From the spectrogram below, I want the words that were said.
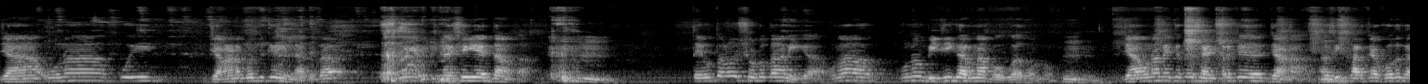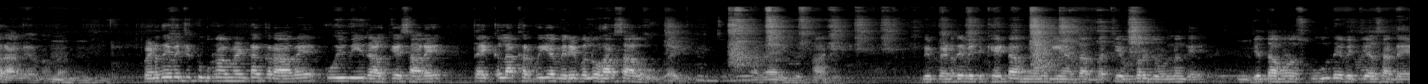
ਜਾਂ ਉਹਨਾਂ ਕੋਈ ਜਾਣ ਬੁੱਝ ਕੇ ਨਹੀਂ ਲੱਗਦਾ ਉਹ ਨਸ਼ੇ ਹੀ ਇਦਾਂ ਦਾ। ਤੇ ਉਹ ਤੁਹਾਨੂੰ ਛੁੱਟਦਾ ਨਹੀਂਗਾ ਉਹਨਾਂ ਉਹਨੂੰ ਬੀਜੀ ਕਰਨਾ ਪਊਗਾ ਤੁਹਾਨੂੰ। ਜਾਂ ਉਹਨਾਂ ਨੇ ਕਿਤੇ ਸੈਂਟਰ 'ਚ ਜਾਣਾ ਅਸੀਂ ਖਰਚਾ ਖੁਦ ਕਰਾਂਗੇ ਉਹਨਾਂ ਦਾ। ਪਿੰਡ ਦੇ ਵਿੱਚ ਟੂਰਨਾਮੈਂਟ ਕਰਾਵੇ ਕੋਈ ਵੀ ਰਲ ਕੇ ਸਾਰੇ ਤਾਂ 1 ਲੱਖ ਰੁਪਈਆ ਮੇਰੇ ਵੱਲੋਂ ਹਰ ਸਾਲ ਹੋਊਗਾ ਜੀ। ਵੈਰੀ ਗੁੱਡ ਹਾਂਜੀ। ਵੀ ਪਿੰਡ ਦੇ ਵਿੱਚ ਖੇਡਾਂ ਹੋਣਗੀਆਂ ਤਾਂ ਬੱਚੇ ਉੱਧਰ ਜੁੜਨਗੇ। ਜਿੱਦਾਂ ਹੁਣ ਸਕੂਲ ਦੇ ਵਿੱਚ ਸਾਡੇ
